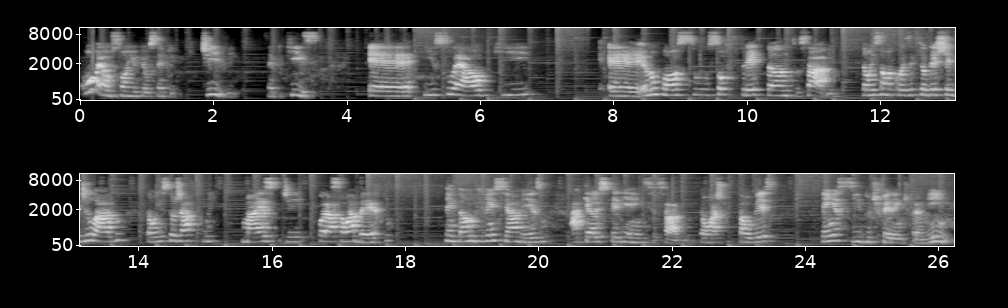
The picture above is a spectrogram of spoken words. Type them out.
como é um sonho que eu sempre tive, sempre quis, é, isso é algo que é, eu não posso sofrer tanto, sabe? Então, isso é uma coisa que eu deixei de lado. Então, isso eu já fui mais de coração aberto, tentando vivenciar mesmo aquela experiência, sabe? Então, acho que talvez tenha sido diferente para mim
